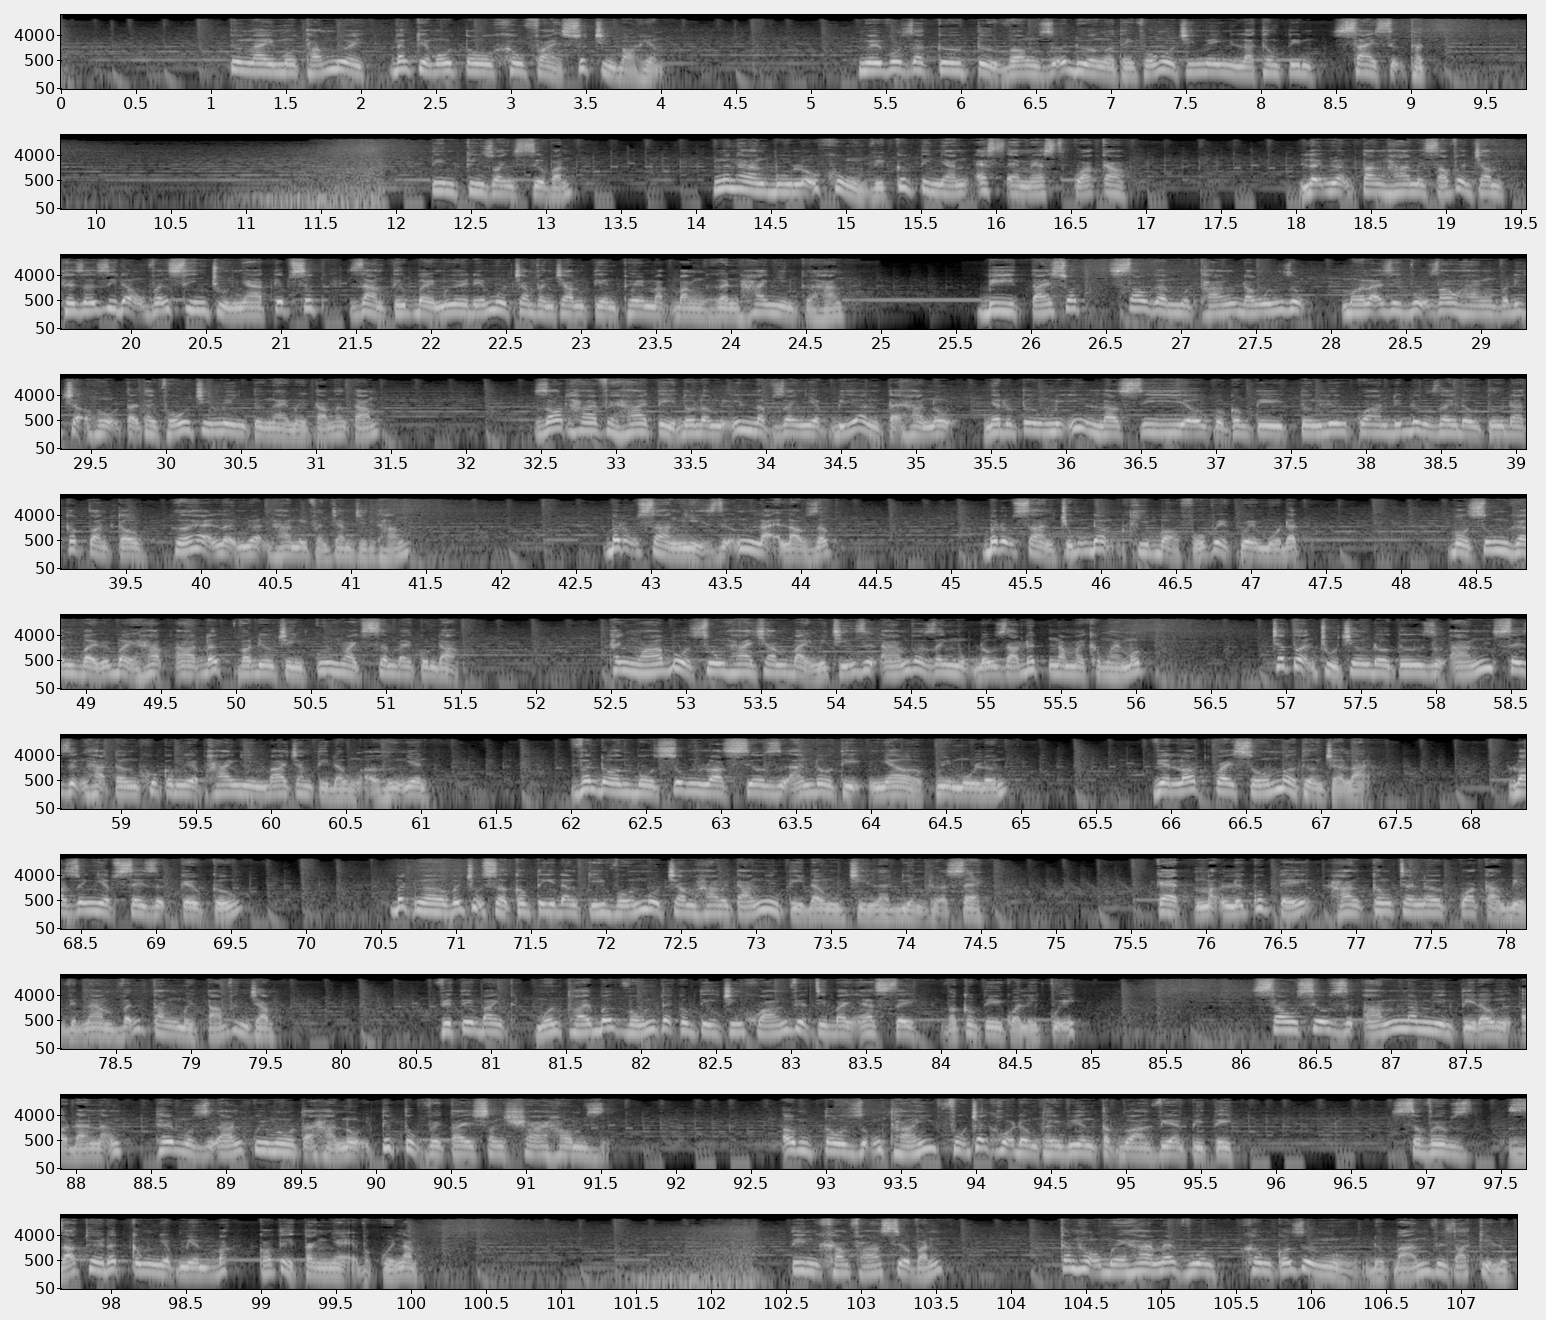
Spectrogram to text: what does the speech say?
Từ ngày 1 tháng 10, đăng kiểm ô tô không phải xuất trình bảo hiểm người vô gia cư tử vong giữa đường ở thành phố Hồ Chí Minh là thông tin sai sự thật. Tin kinh doanh siêu vắn. Ngân hàng bù lỗ khủng vì cước tin nhắn SMS quá cao. Lợi nhuận tăng 26%, Thế giới di động vẫn xin chủ nhà tiếp sức giảm từ 70 đến 100% tiền thuê mặt bằng gần 2.000 cửa hàng. Bi tái xuất sau gần một tháng đóng ứng dụng, mở lại dịch vụ giao hàng và đi chợ hộ tại thành phố Hồ Chí Minh từ ngày 18 tháng 8 rót 2,2 tỷ đô la Mỹ lập doanh nghiệp bí ẩn tại Hà Nội. Nhà đầu tư Mỹ là CEO của công ty từng liên quan đến đường dây đầu tư đa cấp toàn cầu, hứa hẹn lợi nhuận 20% chiến thắng. Bất động sản nghỉ dưỡng lại lao dốc. Bất động sản trúng đậm khi bỏ phố về quê mua đất. Bổ sung gần 77 ha đất và điều chỉnh quy hoạch sân bay Côn Đảo. Thanh Hóa bổ sung 279 dự án vào danh mục đấu giá đất năm 2021. Chấp thuận chủ trương đầu tư dự án xây dựng hạ tầng khu công nghiệp 2.300 tỷ đồng ở Hưng Yên. Vân Đồn bổ sung loạt siêu dự án đô thị nhà ở quy mô lớn. Vietlott quay số mở thưởng trở lại. Loạt doanh nghiệp xây dựng kêu cứu. Bất ngờ với trụ sở công ty đăng ký vốn 128.000 tỷ đồng chỉ là điểm rửa xe. Kẹt mạng lưới quốc tế, hàng container qua cảng biển Việt Nam vẫn tăng 18%. Vietinbank muốn thoái bớt vốn tại công ty chứng khoán Vietinbank SC và công ty quản lý quỹ. Sau siêu dự án 5.000 tỷ đồng ở Đà Nẵng, thêm một dự án quy mô tại Hà Nội tiếp tục về tay Sunshine Homes Ông Tô Dũng Thái, phụ trách hội đồng thành viên tập đoàn VNPT. Surveys, giá thuê đất công nghiệp miền Bắc có thể tăng nhẹ vào cuối năm. Tin khám phá siêu vắn Căn hộ 12 m2 không có giường ngủ được bán với giá kỷ lục.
